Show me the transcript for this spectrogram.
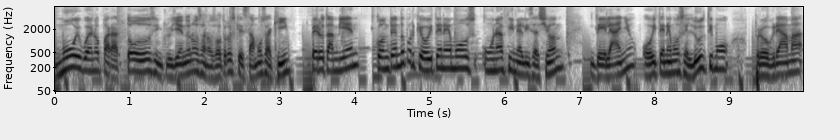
muy bueno para todos, incluyéndonos a nosotros que estamos aquí. Pero también contento porque hoy tenemos una finalización del año. Hoy tenemos el último programa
